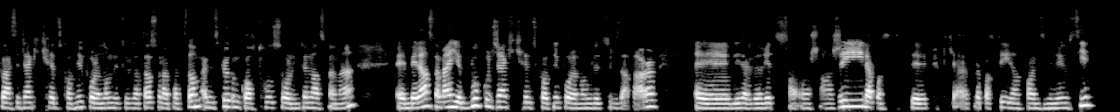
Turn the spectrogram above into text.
pas assez de gens qui créaient du contenu pour le nombre d'utilisateurs sur la plateforme, un petit peu comme qu'on retrouve sur LinkedIn en ce moment. Euh, mais là, en ce moment, il y a beaucoup de gens qui créent du contenu pour le nombre d'utilisateurs. Euh, les algorithmes ont changé, la portée de publication, la portée, a diminué aussi.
